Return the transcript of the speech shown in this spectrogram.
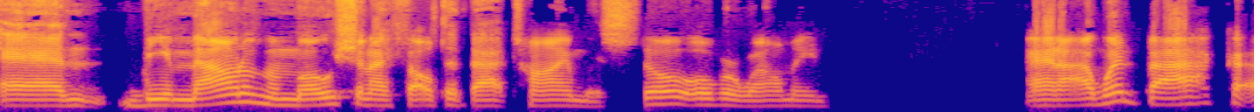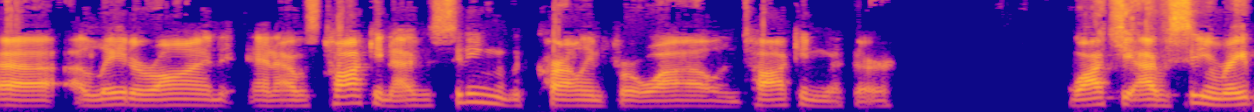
And the amount of emotion I felt at that time was so overwhelming. And I went back uh, later on and I was talking, I was sitting with Carlene for a while and talking with her watching, I was sitting right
